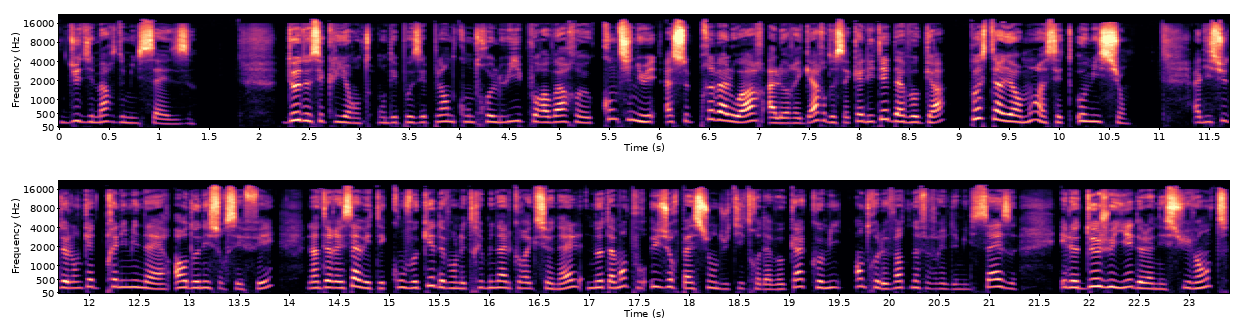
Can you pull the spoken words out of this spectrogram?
du 10 mars 2016. Deux de ses clientes ont déposé plainte contre lui pour avoir euh, continué à se prévaloir à leur égard de sa qualité d'avocat postérieurement à cette omission. À l'issue de l'enquête préliminaire ordonnée sur ces faits, l'intéressé avait été convoqué devant le tribunal correctionnel, notamment pour usurpation du titre d'avocat commis entre le 29 avril 2016 et le 2 juillet de l'année suivante,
